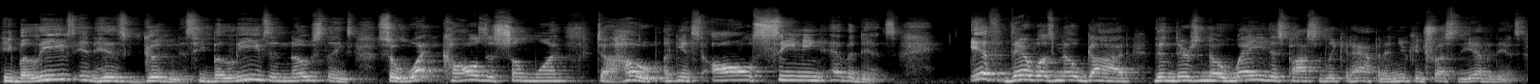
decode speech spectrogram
He believes in his goodness. He believes in those things. So, what causes someone to hope against all seeming evidence? If there was no God, then there's no way this possibly could happen, and you can trust the evidence.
